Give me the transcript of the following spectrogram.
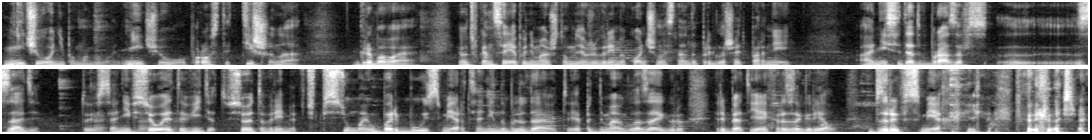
Ничего не помогло. Ничего. Просто тишина. Гробовая. И вот в конце я понимаю, что у меня уже время кончилось, надо приглашать парней. А они сидят в Brothers э, сзади. То Да, есть они да, все да, это да. видят, все это время, вс- всю мою борьбу и смерть они наблюдают. Я поднимаю глаза и говорю, ребят, я их разогрел. Взрыв смеха, я приглашаю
